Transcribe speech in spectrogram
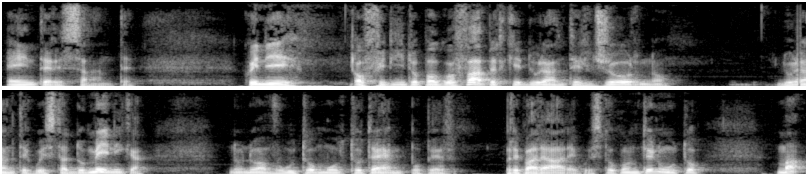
e interessante. Quindi ho finito poco fa perché durante il giorno, durante questa domenica, non ho avuto molto tempo per preparare questo contenuto, ma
